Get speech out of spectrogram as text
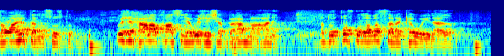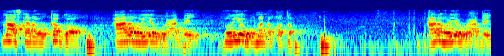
Dawaahirta nusuustu wixii xaalaad khaasiya wixii shabaha maahane. Hadduu qofku laba sano ka weynaado naaskana uu ka go-o caano hooye uu cabbay hooye uguma noqoto. Caano hooye uu cabbay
